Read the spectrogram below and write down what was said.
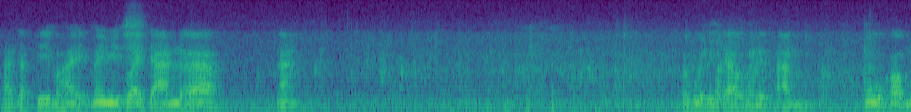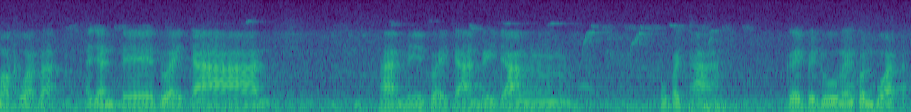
ถ้าฉับพีมาให้ ไม่มีถ้วยจานเหลือนั่นพระพุทธเจ้าไม่ได้ถามผู้เข้ามาบวชว่าอาจารยันเตถ้วยจาน ท่านมีถ้วยจานหรือยังอุปชา เคยไปดูไหมคนบวชอะ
